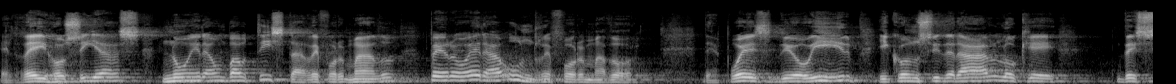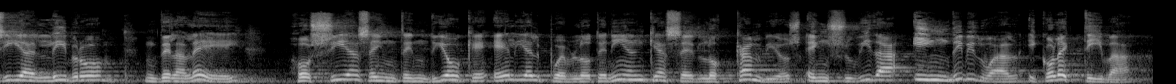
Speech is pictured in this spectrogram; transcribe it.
El rey Josías no era un bautista reformado, pero era un reformador. Después de oír y considerar lo que decía el libro de la ley, Josías entendió que él y el pueblo tenían que hacer los cambios en su vida individual y colectiva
